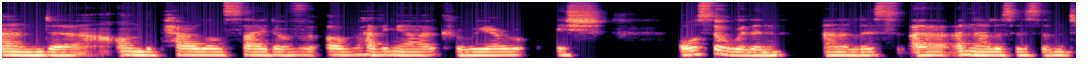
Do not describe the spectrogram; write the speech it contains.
and uh, on the parallel side of of having a career ish also within analysis uh, analysis and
